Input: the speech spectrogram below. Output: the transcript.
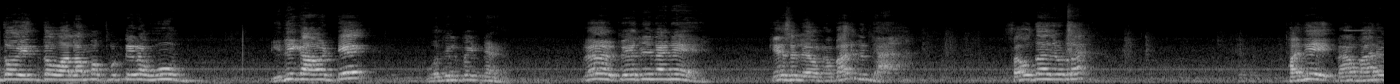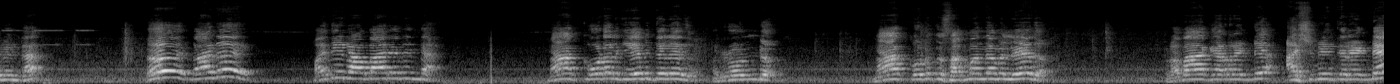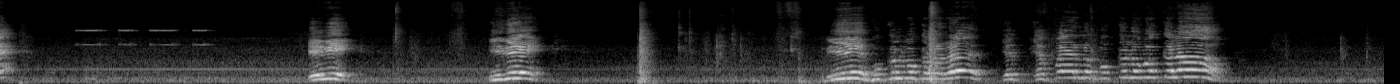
అంతో ఇంతో వాళ్ళమ్మ పుట్టిన ఊ ఇది కాబట్టి వదిలిపెట్టినాడు. ఏ, పేరు నానే. కేసులు లేవు నా భార్య సౌదా చూడరా? పది నా భార్య మీద. నానే పది నా భార్య మీద. నా కోడలికి ఏమి తెలియదు. రెండు. నా కొడుకు సంబంధం లేదు. ప్రభాకర్ రెడ్డి అశ్విత్ రెడ్డి ఇవి ఇది. ఈ బుక్కులు బుక్కులు ఎఫ్ఐఆర్లు బుక్కులు బుక్కులు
